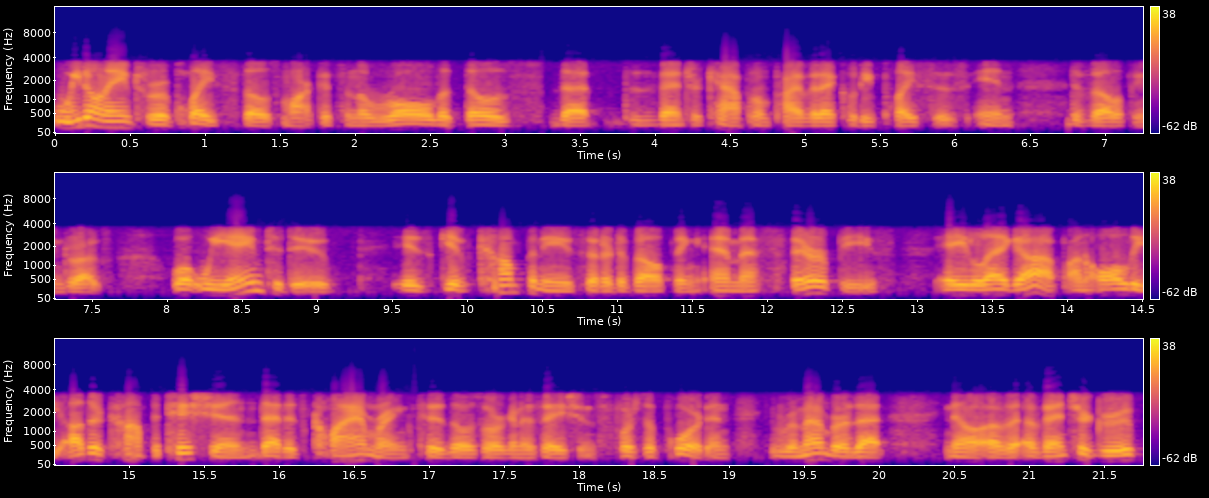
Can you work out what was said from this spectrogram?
we don't aim to replace those markets and the role that those that the venture capital and private equity places in developing drugs. What we aim to do is give companies that are developing MS therapies a leg up on all the other competition that is clamoring to those organizations for support. And remember that you know a, a venture group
